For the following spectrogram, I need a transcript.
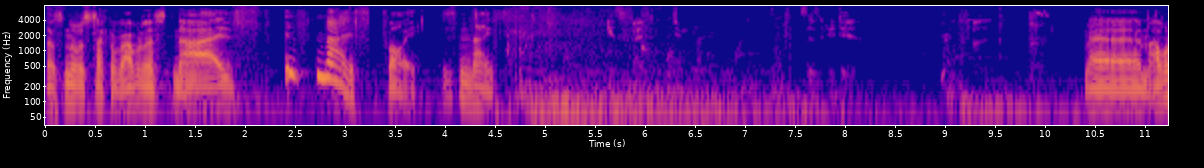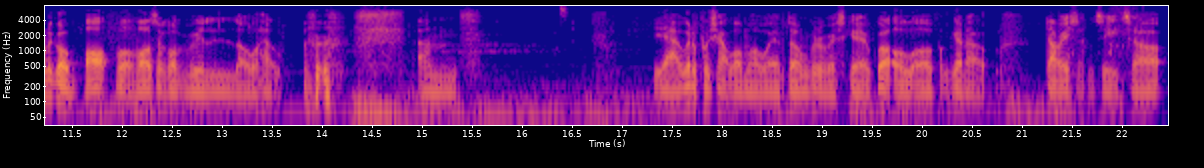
That's another stack of Ravenous. Nice. It's nice, boy. It's nice. Um, I want to go bot, but I've also got really low health. and yeah, I'm gonna push out one more wave though. I'm gonna risk it. I've got all up. Can get out. Darius, I can see top.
